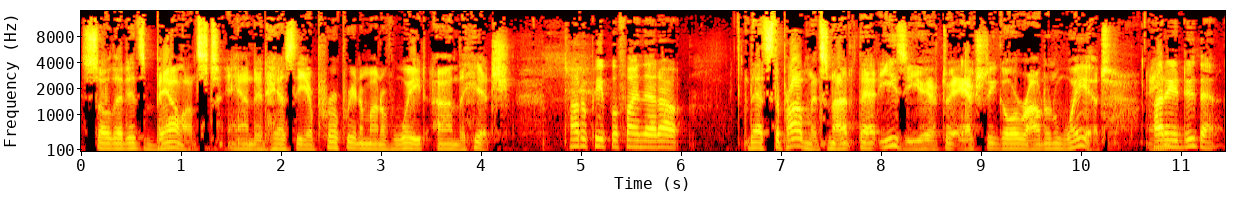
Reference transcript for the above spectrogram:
so that it's balanced and it has the appropriate amount of weight on the hitch. How do people find that out? That's the problem. It's not that easy. You have to actually go around and weigh it. How do you do that?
